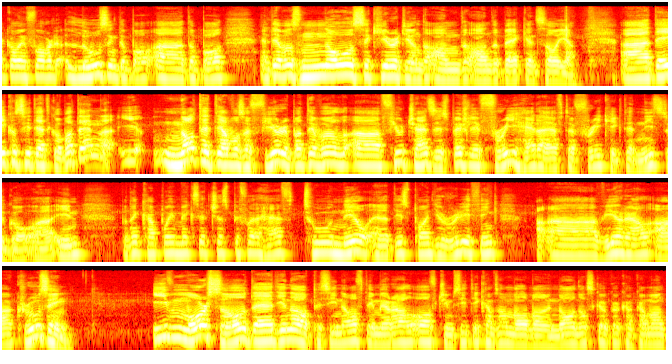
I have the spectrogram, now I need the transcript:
going forward, losing the ball, uh, the ball, and there was no security on the on the on the back. And so yeah, uh, they could see that goal. But then, not that there was a fury, but there were a few chances, especially a free header after a free kick that needs to go uh, in. But then Capoue makes it just before the half 2 0. And at this point, you really think uh, Villarreal are cruising even more so that, you know, Pessina off, Demiral off, Jim City comes on, Malinowski can come on.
